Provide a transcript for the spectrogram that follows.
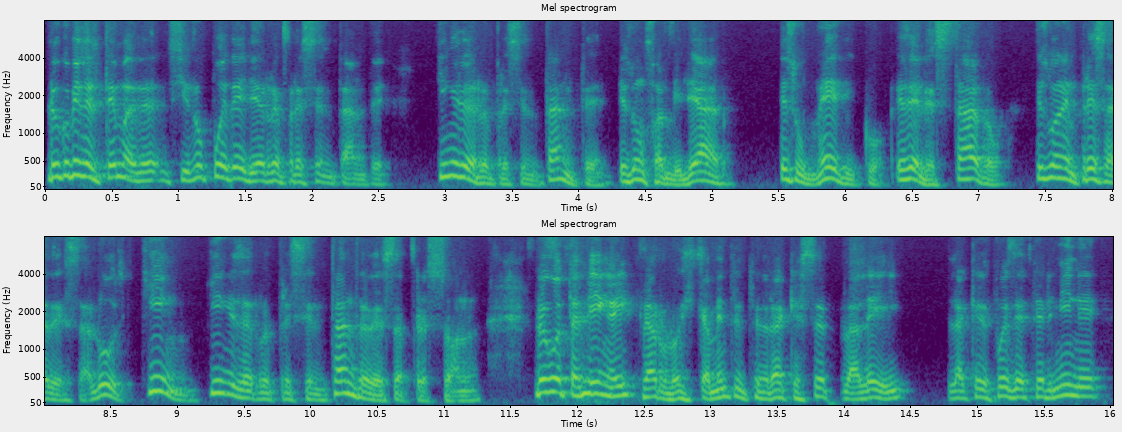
Luego viene el tema de si no puede ella es representante. ¿Quién es el representante? Es un familiar, es un médico, es el Estado, es una empresa de salud. ¿Quién? ¿Quién es el representante de esa persona? Luego también ahí, claro, lógicamente tendrá que ser la ley la que después determine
